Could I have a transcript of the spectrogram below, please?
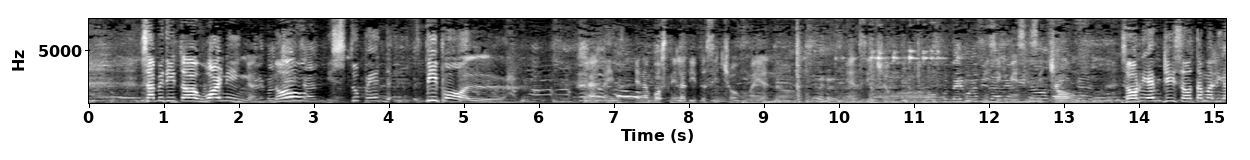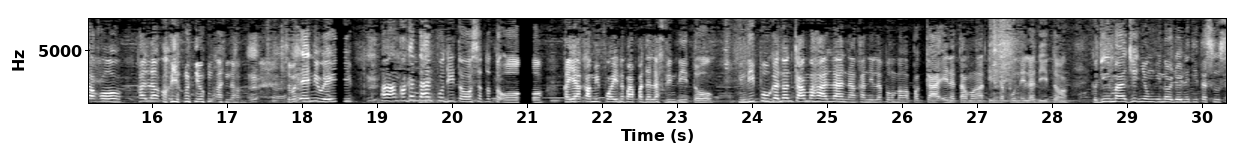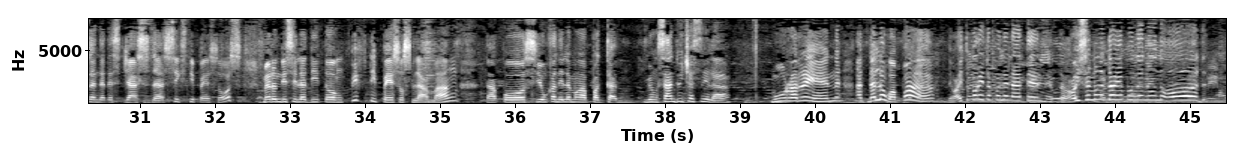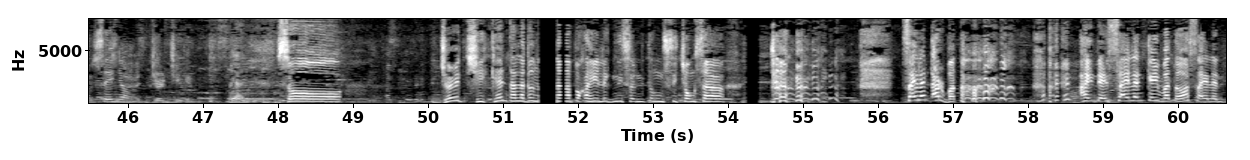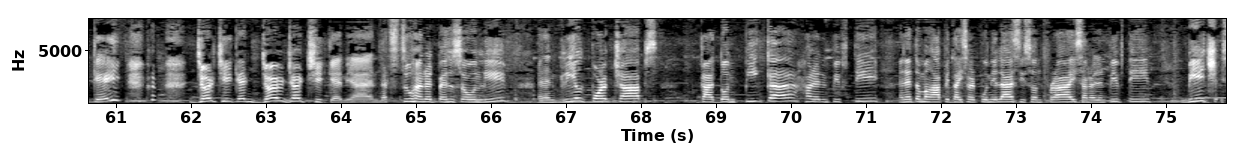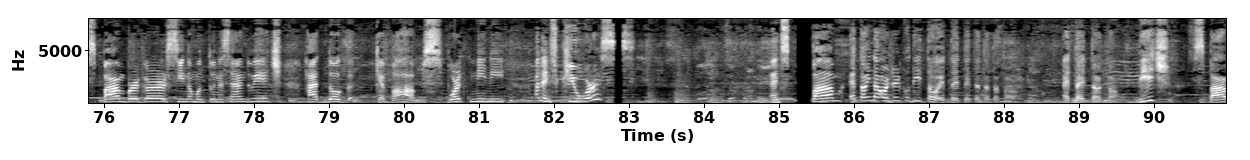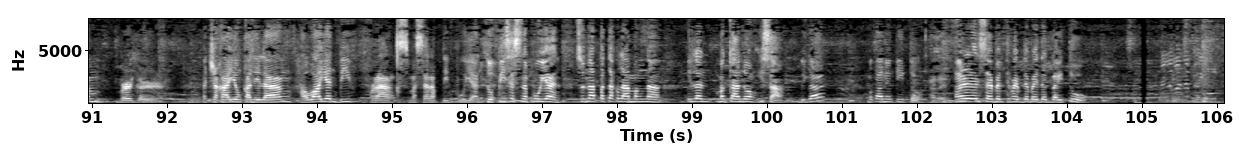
Sabi dito, warning, no stupid people. Yan, ay, yan ang boss nila dito, si Chong. Ayan, no. Yan si Chong. oh. Busy busy si Chong. Sorry MJ Sota, mali ako. Kala ko yung yung ano. So but anyway, ah, ang kagandahan po dito sa totoo, kaya kami po ay napapadalas din dito. Hindi po ganon kamahalan ang kanila pong mga pagkain at ang mga tinda po nila dito. Could you imagine yung in-order ni Tita Susan that is just uh, 60 pesos? Meron din sila ditong 50 pesos lamang. Tapos yung kanila mga pagka yung sandwiches nila Mura rin. At dalawa pa. Di ba? Ito pakita pala natin. Ito. Oy, sa mga daya pong nanonood. Sa inyo. Jerk chicken. Ayan. So, jerk chicken. Talagang napakahilig ni nitong si Chong sa... Silent R ba to? Ay, hindi. Silent K ba to? Silent K? Jerk chicken. Jer, jerk chicken. Yan. That's 200 pesos only. And then grilled pork chops. Kadon Pika, 150. And then itong mga appetizer po nila, seasoned fries, 150. Beach, spam burger, cinnamon tuna sandwich, hotdog kebabs, pork mini, ano yun, skewers, and spam. Ito yung na-order ko dito. Ito, ito, ito, ito, ito. Ito, ito, ito. ito. Beach spam burger. At saka yung kanilang Hawaiian beef franks. Masarap din po yan. Two pieces na po yan. So napatak lamang na ilan, magkano ang isa. Di ka? Magkano yung tito? 175 divided by 2.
